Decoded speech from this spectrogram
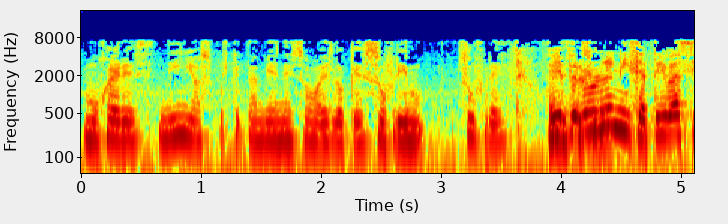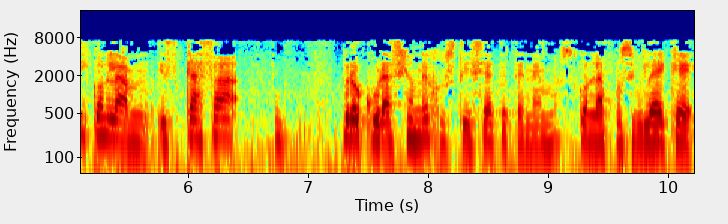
mujeres, niños, porque también eso es lo que sufri, sufre. Oye, pero una ciudad. iniciativa así con la escasa procuración de justicia que tenemos, con la posibilidad de que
